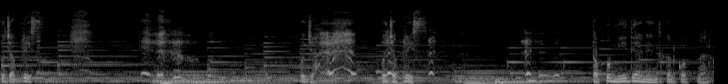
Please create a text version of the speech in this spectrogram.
Pooja please Pooja Pooja please తప్పు మీదే అని ఎందుకు అనుకుంటున్నారు?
